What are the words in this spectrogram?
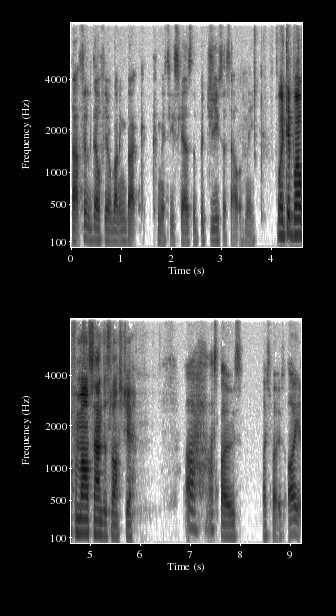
That Philadelphia running back committee scares the bejesus out of me. Well, it did well for Miles Sanders last year. Uh, I suppose. I suppose. I,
